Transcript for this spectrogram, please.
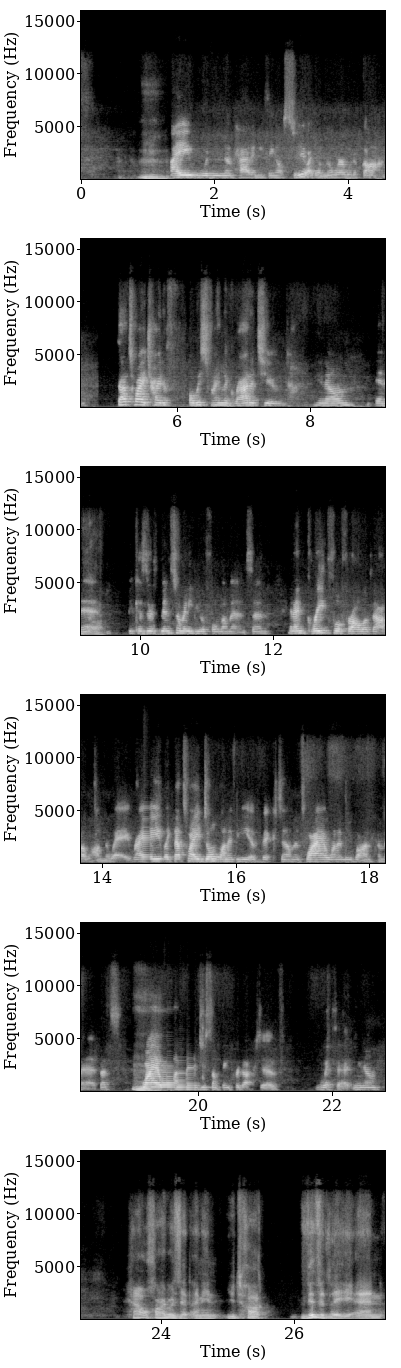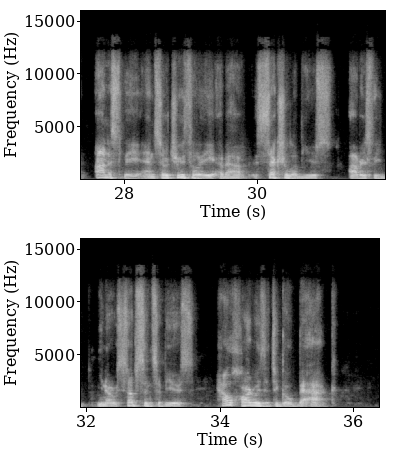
Mm. I wouldn't have had anything else to do. I don't know where I would have gone. That's why I try to always find the gratitude, you know, in it yeah. because there's been so many beautiful moments and and I'm grateful for all of that along the way, right? Like that's why I don't want to be a victim. That's why I want to move on from it. That's mm. why I want to do something productive with it, you know. How hard was it? I mean, you talk vividly and honestly and so truthfully about sexual abuse, obviously, you know, substance abuse. How hard was it to go back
